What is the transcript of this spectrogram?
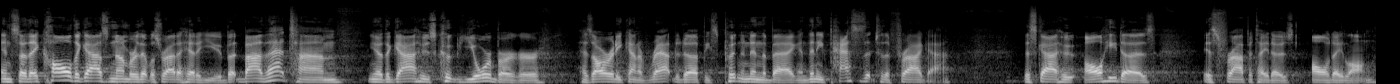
And so they call the guy's number that was right ahead of you. But by that time, you know, the guy who's cooked your burger has already kind of wrapped it up, he's putting it in the bag, and then he passes it to the fry guy. This guy who all he does is fry potatoes all day long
